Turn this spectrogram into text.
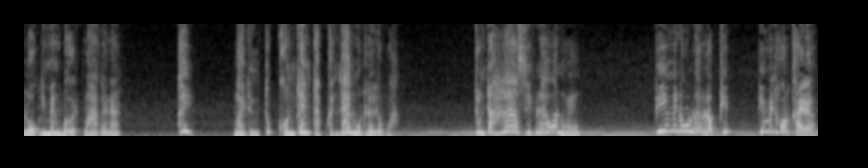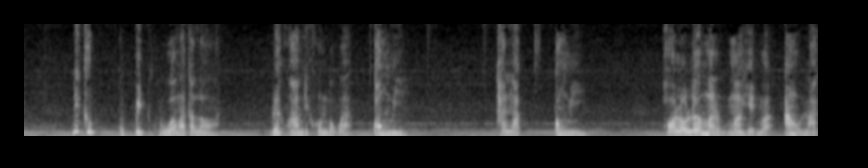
โลกนี้แม่งเบิดมากเลยนะ เฮ้ย หมายถึงทุกคนแจ้งจับกันได้หมดเลยเหรอวะ จนจะห้าสิบแล้วอะหนู พี่ไม่รู้เลยแล้วพี่พี่ไม่โทษใครนะนี่คือกูปิดหัวมาตลอด ด้วยความที่คนบอกว่า ต้องมีถ้ารักต้องมี พอเราเริ่มมามาเห็นว่าอ้าวรัก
